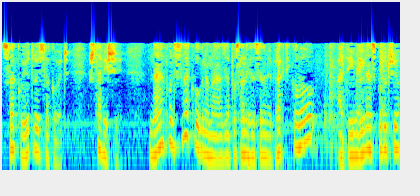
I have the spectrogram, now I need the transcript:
Svako jutro i svako večer. Šta više? Nakon svakog namaza poslanik za se nam je praktikovao, a time i nas podučio,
